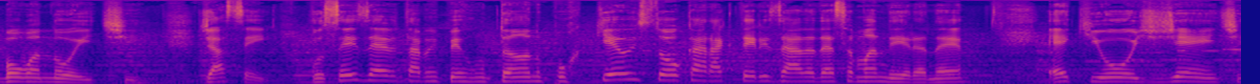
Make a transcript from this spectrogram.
boa noite. Já sei, vocês devem estar me perguntando por que eu estou caracterizada dessa maneira, né? É que hoje, gente,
